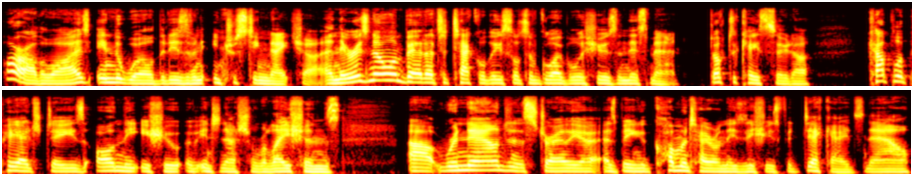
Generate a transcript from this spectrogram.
or otherwise in the world that is of an interesting nature. And there is no one better to tackle these sorts of global issues than this man, Dr. Keith Suter, couple of PhDs on the issue of international relations, uh, renowned in Australia as being a commentator on these issues for decades now.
